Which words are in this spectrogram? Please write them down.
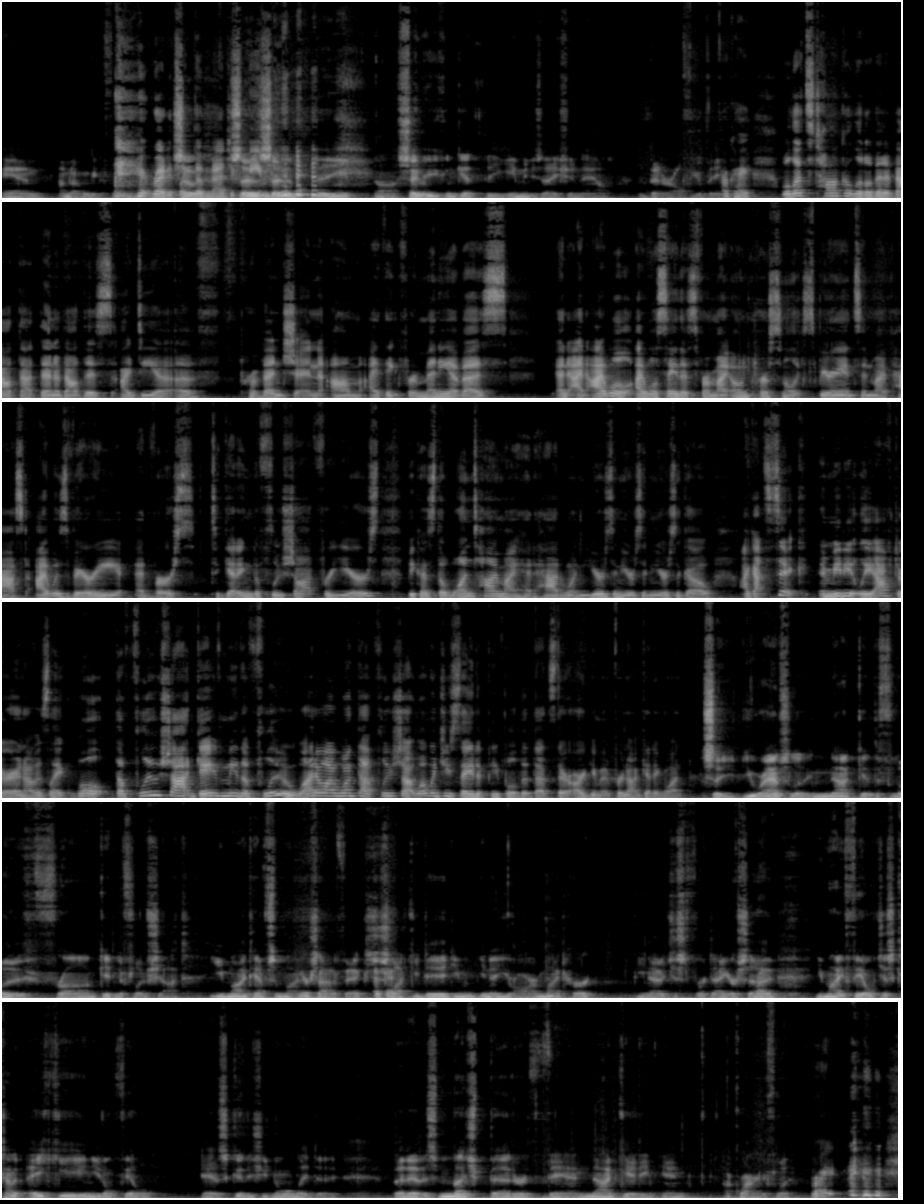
and I'm not going to get the flu. right. It's so, like the magic so, beam. so the, the uh, sooner you can get the immunization now, the better off you'll be. Okay. Well, let's talk a little bit about that then, about this idea of prevention. Um, I think for many of us, and, and I will I will say this from my own personal experience in my past. I was very adverse to getting the flu shot for years because the one time I had had one years and years and years ago, I got sick immediately after, and I was like, "Well, the flu shot gave me the flu. Why do I want that flu shot?" What would you say to people that that's their argument for not getting one? So you will absolutely not get the flu from getting a flu shot. You might have some minor side effects, just Okay. like you did. You you know your arm might hurt, you know, just for a day or so. Right. You might feel just kind of achy, and you don't feel as good as you normally do. But it is much better than not getting and acquiring the flu. Right.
